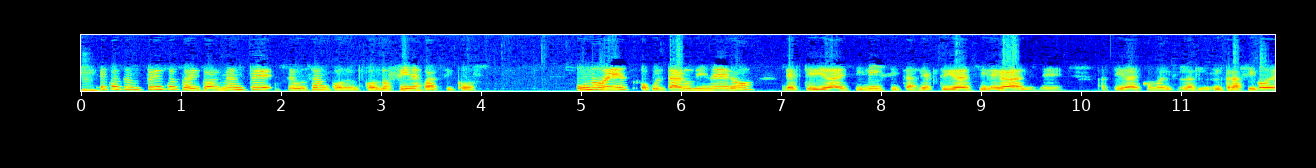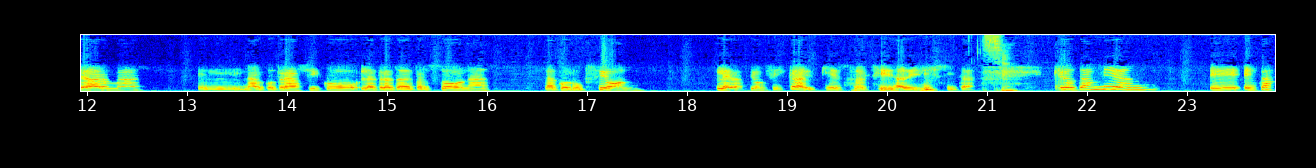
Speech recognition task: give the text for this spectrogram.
Hmm. Estas empresas habitualmente se usan con, dos fines básicos. Uno es ocultar dinero de actividades ilícitas, de actividades ilegales, de actividades como el, el tráfico de armas, el narcotráfico, la trata de personas, la corrupción, la evasión fiscal, que es una actividad ilícita. Sí. Pero también eh, estas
